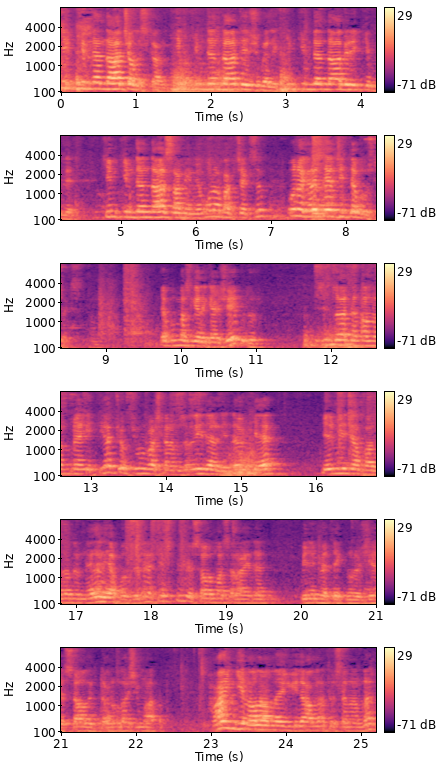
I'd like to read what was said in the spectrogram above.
kim kimden daha çalışkan, kim kimden daha tecrübeli, kim kimden daha birikimli, kim kimden daha samimi ona bakacaksın. Ona göre tercihte bulacaksın. Yapılması gereken şey budur. Bizim zaten anlatmaya ihtiyaç yok. Cumhurbaşkanımızın liderliğinde ülkeye 20'den fazladır neler yapıldığını herkes biliyor. Savunma sanayinden bilim ve teknolojiye, sağlıktan ulaşıma, hangi alanla ilgili anlatırsan anlat,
